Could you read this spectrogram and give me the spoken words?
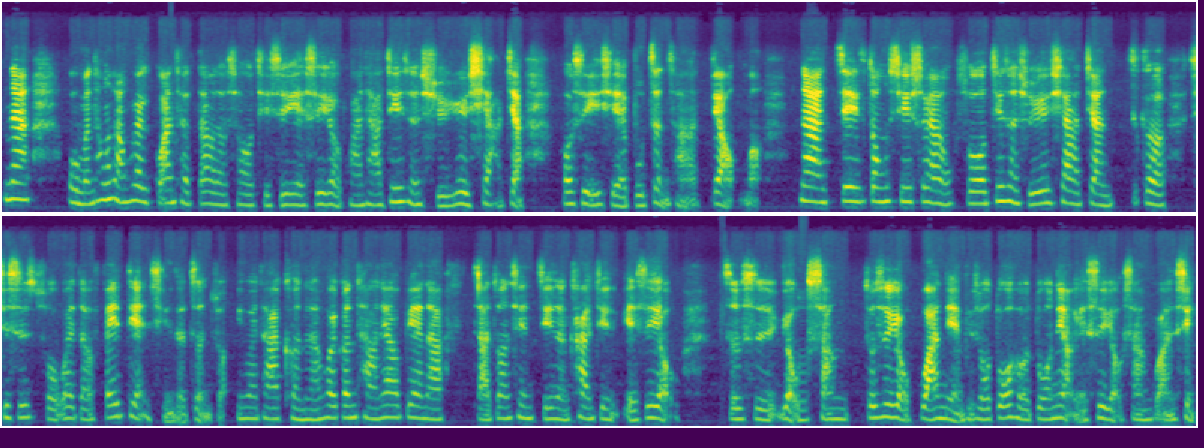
那我们通常会观察到的时候，其实也是有关它精神食欲下降或是一些不正常的掉毛。那这东西虽然说精神食欲下降，这个其实所谓的非典型的症状，因为它可能会跟糖尿病啊、甲状腺机能亢进也是有，就是有相，就是有关联。比如说多喝多尿也是有相关性，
